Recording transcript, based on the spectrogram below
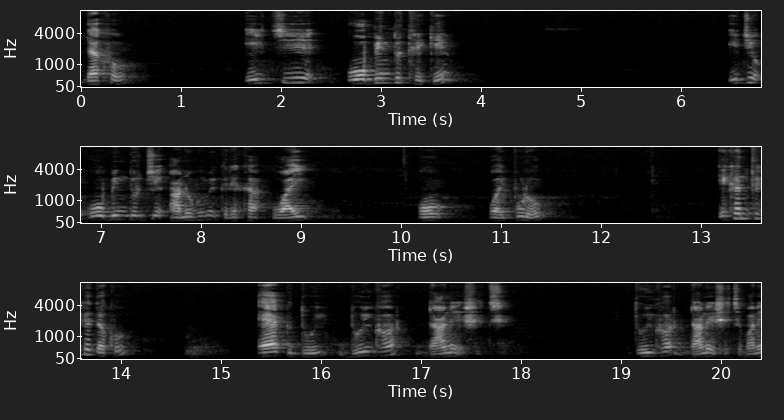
দেখো এই যে ও বিন্দু থেকে এই যে ও বিন্দুর যে আনুভূমিক রেখা ওয়াই ও ওয়াই পুরো এখান থেকে দেখো এক, দুই দুই ঘর ডানে এসেছে। দুই ঘর ডানে এসেছে। মানে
